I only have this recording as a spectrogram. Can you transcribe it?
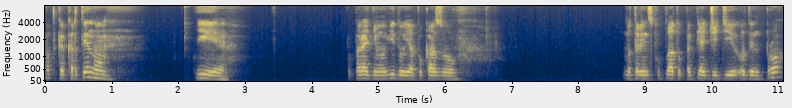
Ось така картина. І в попередньому відео я показував материнську плату P5GD1 Pro.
